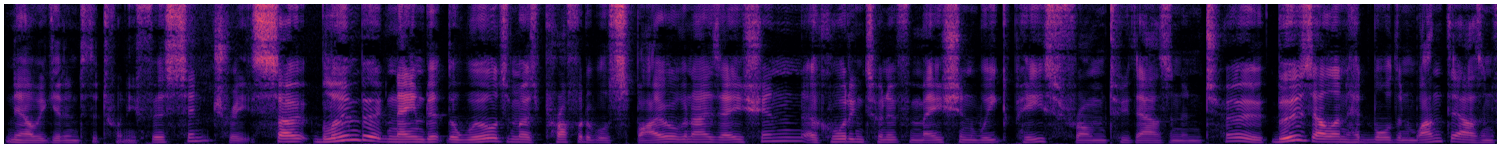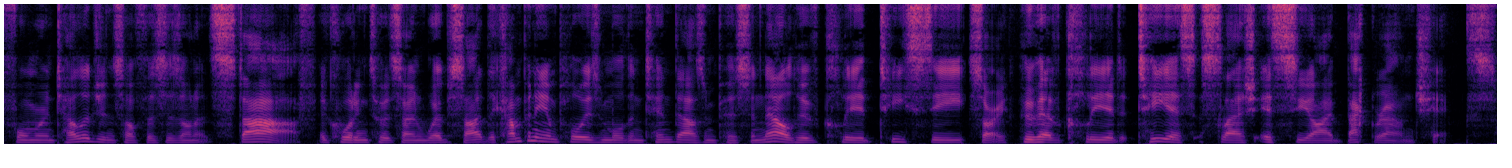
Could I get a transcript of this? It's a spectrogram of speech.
Now we get into the 21st century. So, Bloomberg named it the world's most profitable spy organization. According to an Information Week piece from 2002, Booz Allen had more than 1,000 former intelligence officers on its staff. According to its own website, the company employs more than 10,000 personnel who have cleared TC, sorry, who have cleared TS/SCI background checks.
